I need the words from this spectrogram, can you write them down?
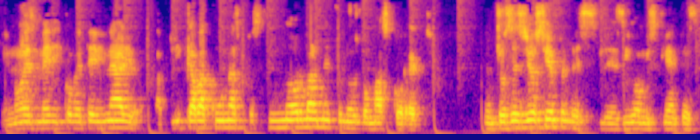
que no es médico veterinario aplica vacunas, pues normalmente no es lo más correcto. Entonces yo siempre les, les digo a mis clientes,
